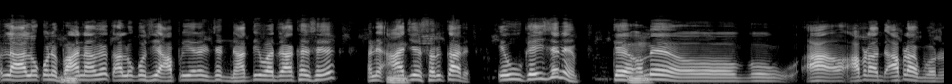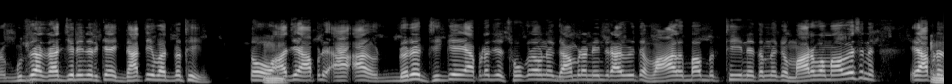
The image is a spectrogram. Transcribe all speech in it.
એટલે આ લોકોને ભાન આવે કે આ લોકો જે આપણી હારે જે જ્ઞાતિવાદ રાખે છે અને આ જે સરકાર એવું કહે છે ને કે અમે આ આપણા આપણા ગુજરાત રાજ્યની અંદર ક્યાંય જ્ઞાતિવાદ નથી. તો આજે આપણે આ દરેક જગ્યાએ આપણા જે છોકરાઓને ગામડાની અંદર આવી રીતે વાળ બાબતથી ને તમને કે મારવામાં આવે છે ને એ આપણે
